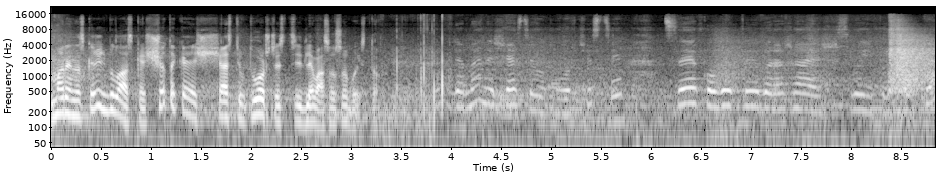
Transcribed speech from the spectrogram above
Марина, скажіть, будь ласка, що таке щастя у творчості для вас особисто? Для мене щастя у творчості це коли ти виражаєш свої почуття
